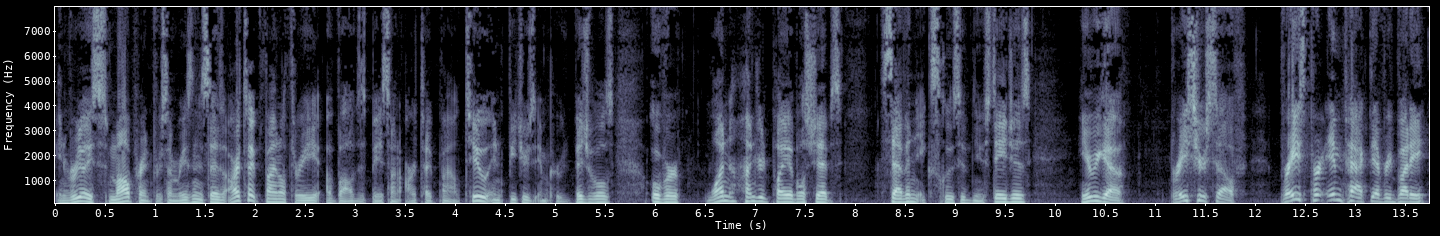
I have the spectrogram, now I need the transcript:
In really small print, for some reason, it says R Type Final 3 Evolved is based on R Type Final 2 and features improved visuals, over 100 playable ships, seven exclusive new stages. Here we go. Brace yourself. Brace for impact, everybody.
